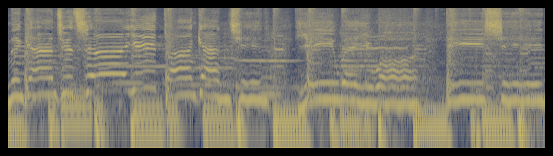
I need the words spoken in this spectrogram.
能感觉这一段感情，因为我的心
